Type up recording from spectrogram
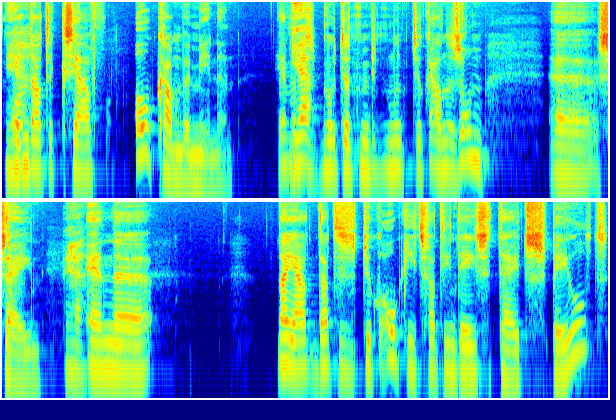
Ja. Omdat ik zelf ook kan beminnen. Hè, want Ja. het, moet, het moet natuurlijk andersom eh, zijn. Ja. En eh, nou ja, dat is natuurlijk ook iets wat in deze tijd speelt.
